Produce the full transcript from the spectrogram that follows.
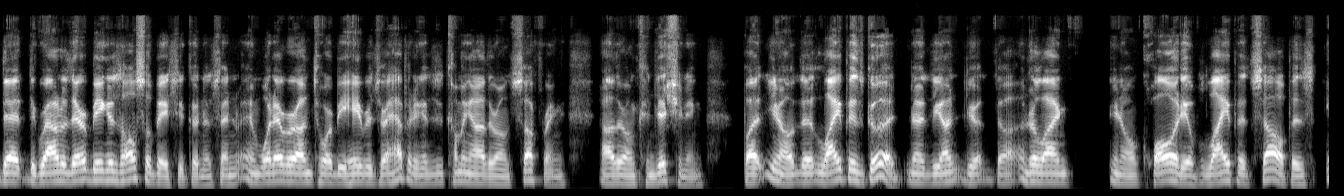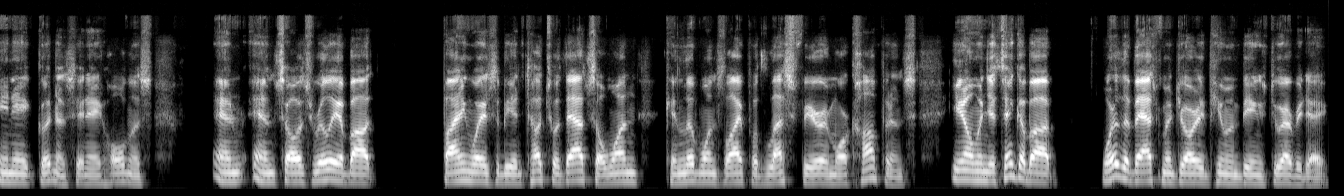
that the ground of their being is also basic goodness, and and whatever untoward behaviors are happening is coming out of their own suffering, out of their own conditioning. But you know, the life is good. The, the, the underlying you know quality of life itself is innate goodness, innate wholeness, and and so it's really about finding ways to be in touch with that, so one can live one's life with less fear and more confidence. You know, when you think about what do the vast majority of human beings do every day,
